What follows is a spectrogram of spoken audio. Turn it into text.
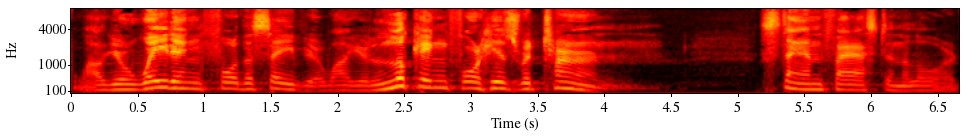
while you're waiting for the Savior, while you're looking for His return, stand fast in the Lord.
